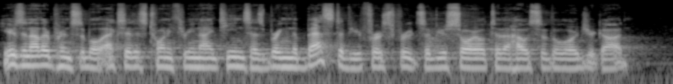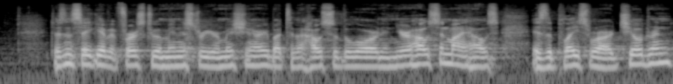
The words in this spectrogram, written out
Here's another principle. Exodus 23 19 says, Bring the best of your first fruits of your soil to the house of the Lord your God doesn't say give it first to a ministry or missionary, but to the house of the Lord. And your house and my house is the place where our children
